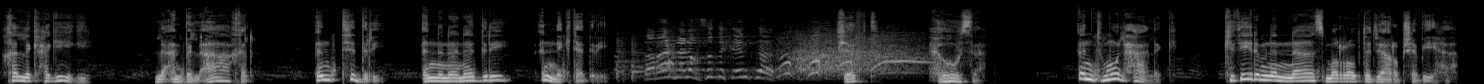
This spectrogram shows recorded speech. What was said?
خلك حقيقي. لأن بالآخر أنت تدري أننا ندري أنك تدري. ترى إحنا نقصدك أنت. شفت؟ حوسة أنت مو لحالك. كثير من الناس مروا بتجارب شبيهة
